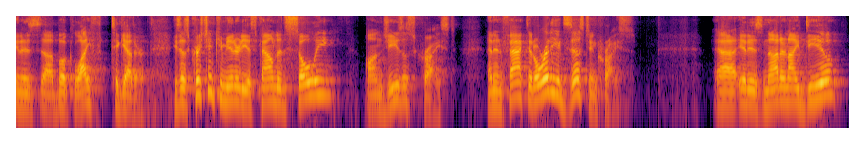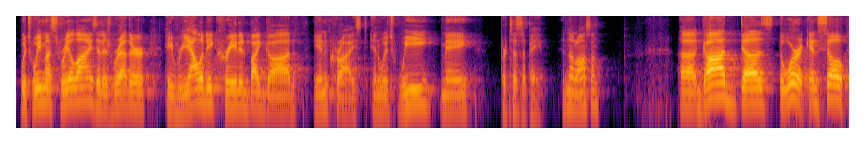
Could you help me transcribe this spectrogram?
in his uh, book, Life Together. He says Christian community is founded solely on Jesus Christ. And in fact, it already exists in Christ. Uh, it is not an idea which we must realize, it is rather a reality created by God in Christ in which we may participate. Isn't that awesome? Uh, God does the work. And so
